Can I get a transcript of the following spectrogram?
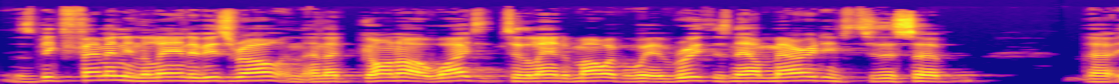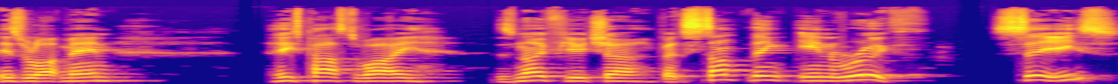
There's a big famine in the land of Israel, and, and they'd gone away to, to, the land of Moab, where Ruth is now married to this uh, uh, Israelite man. He's passed away. There's no future, but something in Ruth sees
